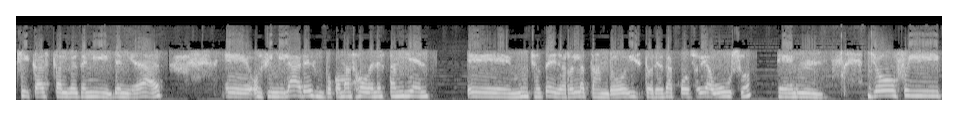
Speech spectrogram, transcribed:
chicas tal vez de mi, de mi edad eh, o similares, un poco más jóvenes también, eh, muchas de ellas relatando historias de acoso y abuso. Yo fui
